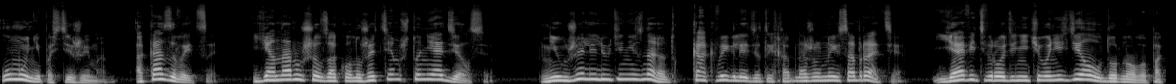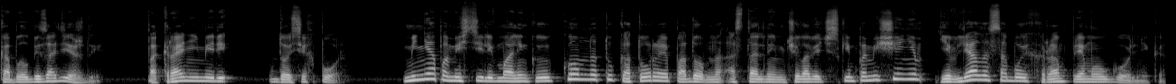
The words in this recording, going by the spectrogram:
Уму непостижимо. Оказывается, я нарушил закон уже тем, что не оделся. Неужели люди не знают, как выглядят их обнаженные собратья? Я ведь вроде ничего не сделал дурного, пока был без одежды. По крайней мере, до сих пор. Меня поместили в маленькую комнату, которая, подобно остальным человеческим помещениям, являла собой храм прямоугольника.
